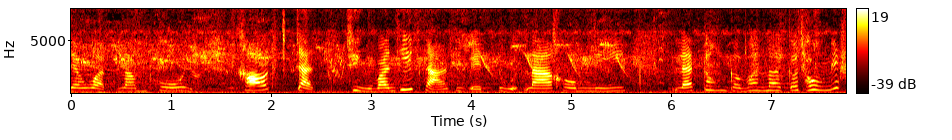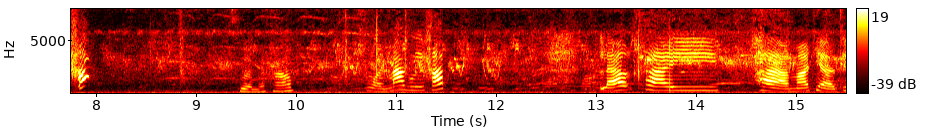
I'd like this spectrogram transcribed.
จังหวัดลำพูนเขาจัดถึงวันที่ 31 ตุลาคมนี้ และตรงกับวันลอยกระทงนี่ครับ สวยไหมครับ สวยมากเลยครับ แล้วใครผ่านมาแถวแถ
